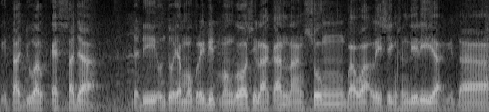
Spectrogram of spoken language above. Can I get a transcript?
kita jual cash saja. Jadi untuk yang mau kredit monggo silahkan langsung bawa leasing sendiri ya. Kita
